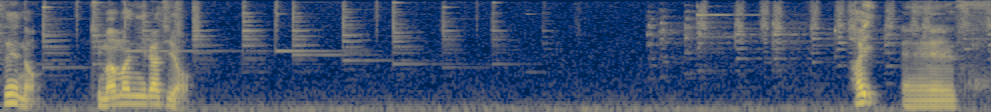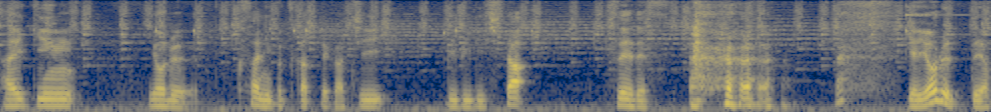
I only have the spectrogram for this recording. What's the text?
末の気ままにラジオ。はい、えー、最近夜草にぶつかってガチビビりした末です。いや夜ってやっ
